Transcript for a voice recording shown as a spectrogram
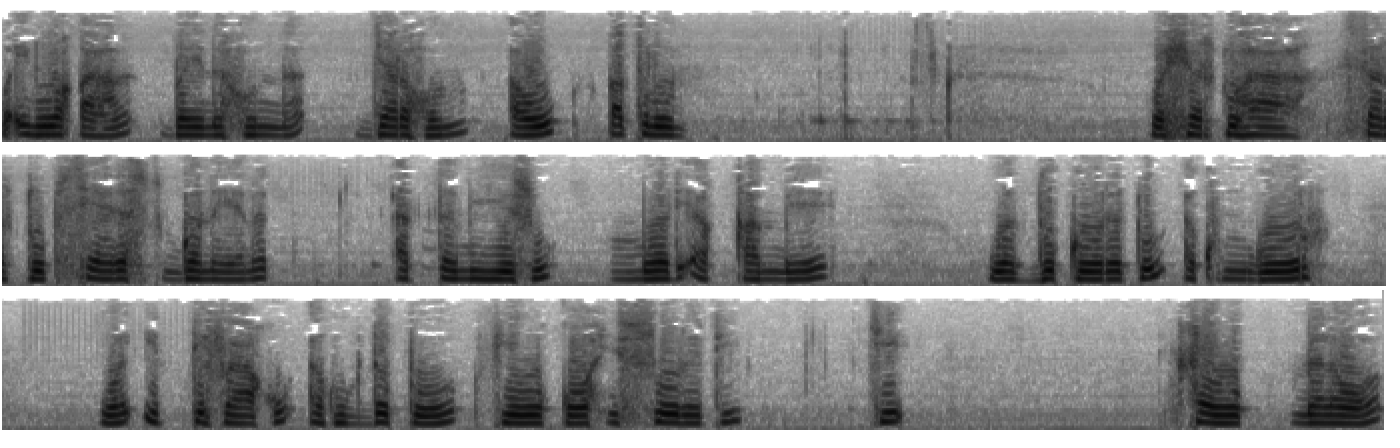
وإن وقع بينهن جرح أو قتل. وشرطها سرطب سيرس غنينك التمييز مودي أقامي. والذكورة أكون والاتفاق أكون دبو في وقوع السورة تي خيوك ملو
